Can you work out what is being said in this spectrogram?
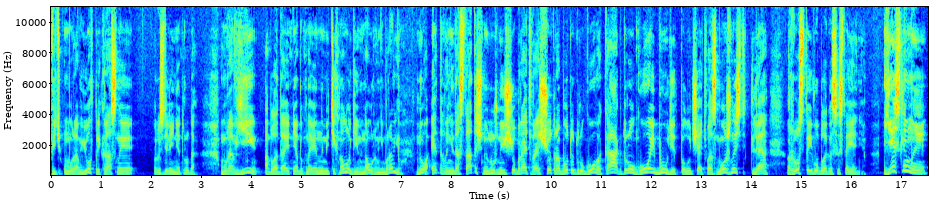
Ведь у муравьев прекрасные разделения труда. Муравьи обладают необыкновенными технологиями на уровне муравьев. Но этого недостаточно. Нужно еще брать в расчет работу другого. Как другой будет получать возможность для роста его благосостояния. Если мы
